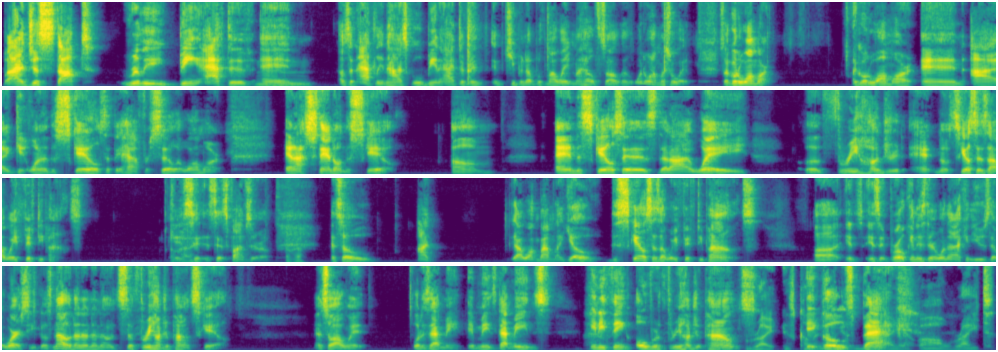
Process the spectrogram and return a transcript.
but I just stopped really being active, mm. and I was an athlete in high school, being active and, and keeping up with my weight and my health. So I was like, wonder how much I weigh. So I go to Walmart. I go to Walmart and I get one of the scales that they have for sale at Walmart, and I stand on the scale. Um, and the scale says that I weigh uh, 300 and no, scale says I weigh 50 pounds. Okay, Okay. it says five zero. Okay. And so I got walking by. I'm like, "Yo, the scale says I weigh 50 pounds. Uh, it's is it broken? Is there one that I can use that works?" He goes, "No, no, no, no, no. It's a 300 pound scale." And so I went, "What does that mean? It means that means anything over 300 pounds. Right. It goes Yeah, back. yeah. Oh, right.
